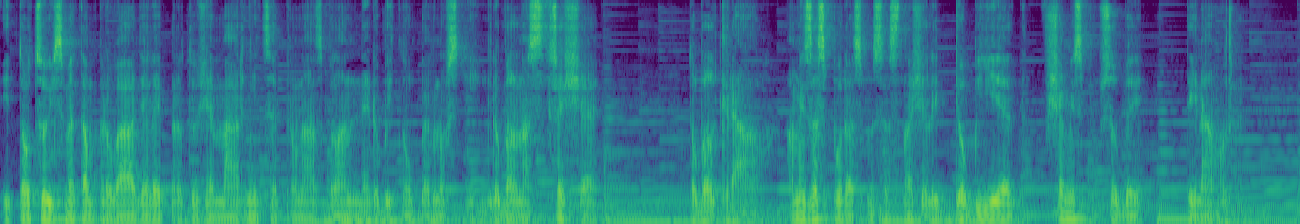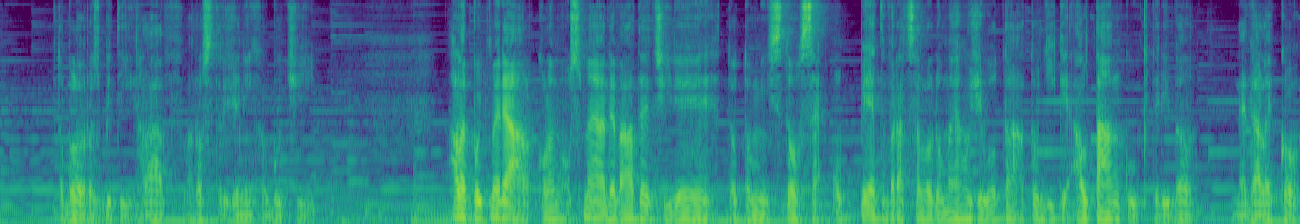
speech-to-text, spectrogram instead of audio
i to, co jsme tam prováděli, protože Márnice pro nás byla nedobytnou pevností. Kdo byl na střeše, to byl král. A my ze spoda jsme se snažili dobíjet všemi způsoby ty nahoře. To bylo rozbitých hlav, roztržených obočí. Ale pojďme dál. Kolem 8. a 9. třídy toto místo se opět vracelo do mého života a to díky altánku, který byl nedaleko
